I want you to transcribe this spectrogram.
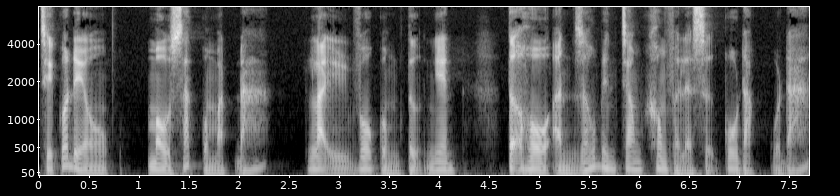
Chỉ có điều màu sắc của mặt đá lại vô cùng tự nhiên. Tựa hồ ẩn giấu bên trong không phải là sự cô đặc của đá,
